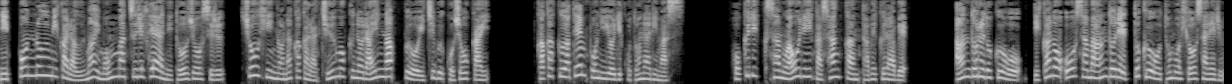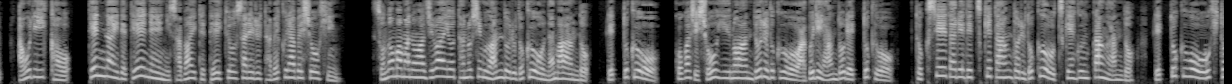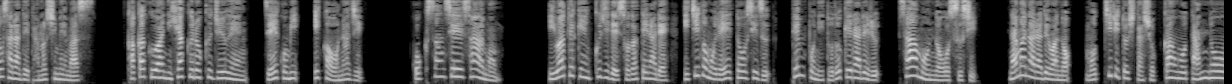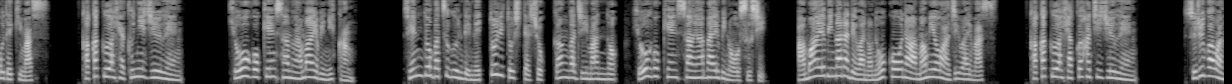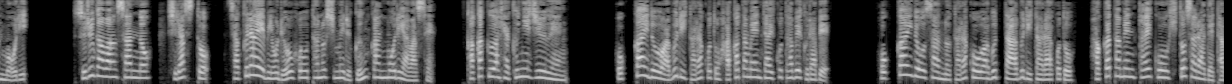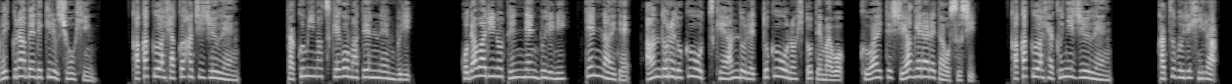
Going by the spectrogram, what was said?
日本の海からうまいもん祭りフェアに登場する商品の中から注目のラインナップを一部ご紹介。価格は店舗により異なります。北陸産アオリイカ3貫食べ比べ。アンドルドクオー、イカの王様アンドレッドクオーとも評されるアオリイカを店内で丁寧にさばいて提供される食べ比べ商品。そのままの味わいを楽しむアンドルドクオー生レッドクオー、焦がし醤油のアンドルドクオー炙りレッドクオー、特製ダレで漬けたアンドルドクオー漬け軍艦アンドレッドクオーを一皿で楽しめます。価格は260円。税込み、以下同じ。国産生サーモン。岩手県久慈で育てられ、一度も冷凍せず、店舗に届けられる、サーモンのお寿司。生ならではの、もっちりとした食感を堪能できます。価格は120円。兵庫県産甘エビ2貫。鮮度抜群でねっとりとした食感が自慢の兵庫県産甘エビのお寿司。甘エビならではの濃厚な甘みを味わえます。価格は180円。駿河湾森。駿河湾産のシラスと桜エビを両方楽しめる軍艦盛り合わせ。価格は120円。北海道炙りたらこと博多明太子食べ比べ。北海道産のたらこを炙った炙りたらこと博多明太子を一皿で食べ比べできる商品。価格は180円。匠の漬けごま天然ぶり。こだわりの天然ぶりに店内でアンドルドクオー付けアンドレッドクオの一手間を加えて仕上げられたお寿司。価格は120円。カツブリヒラ。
